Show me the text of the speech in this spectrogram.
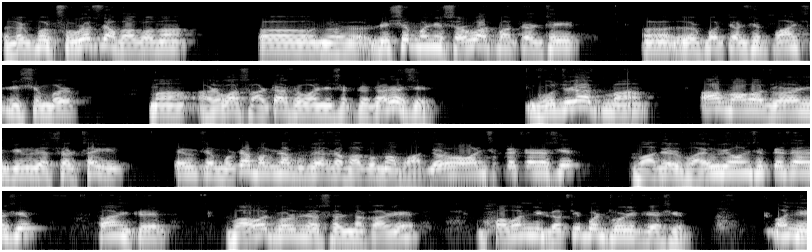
લગભગ સુરતના ભાગોમાં ડિસેમ્બરની શરૂઆતમાં ત્રણથી લગભગ ત્રણથી પાંચ ડિસેમ્બરમાં હળવા સાટા થવાની શક્યતા રહેશે ગુજરાતમાં આ વાવાઝોડાની જેવી અસર થઈ એવી રીતે મોટાભાગના ગુજરાતના ભાગોમાં વાદળો આવવાની શક્યતા રહેશે વાદળ વાયુ જવાની શક્યતા રહેશે કારણ કે વાવાઝોડાની અસરના કારણે પવનની ગતિ પણ થોડીક રહેશે અને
